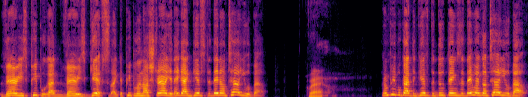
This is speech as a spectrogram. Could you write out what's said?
various people got various gifts. Like the people in Australia, they got gifts that they don't tell you about. Right. Some people got the gift to do things that they weren't gonna tell you about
